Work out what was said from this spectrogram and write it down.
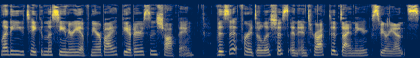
letting you take in the scenery of nearby theaters and shopping. Visit for a delicious and interactive dining experience.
